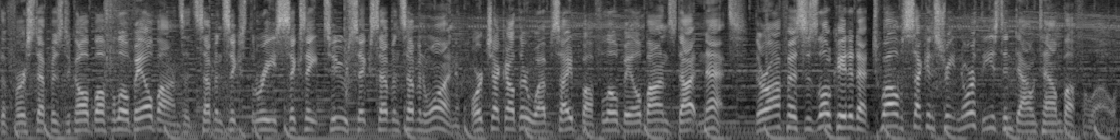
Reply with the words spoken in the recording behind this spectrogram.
The first step is to call Buffalo Bail Bonds at 763 682 6771 or check out their website, buffalobailbonds.net. Their office is located at 12 2nd Street Northeast in downtown Buffalo.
